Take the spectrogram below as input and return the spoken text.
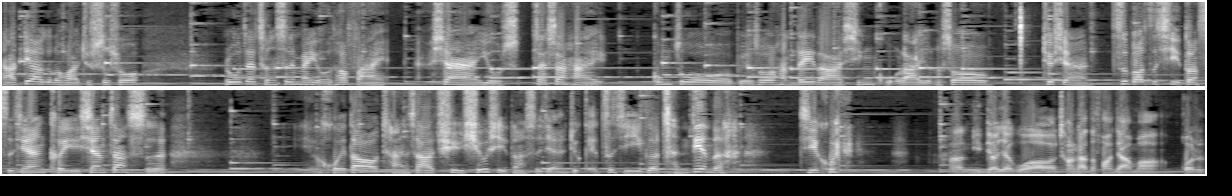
然后第二个的话就是说，如果在城市里面有一套房，像有在上海工作，比如说很累啦、辛苦啦，有的时候就想。自暴自弃一段时间，可以先暂时回到长沙去休息一段时间，就给自己一个沉淀的 机会。啊，你了解过长沙的房价吗？或者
